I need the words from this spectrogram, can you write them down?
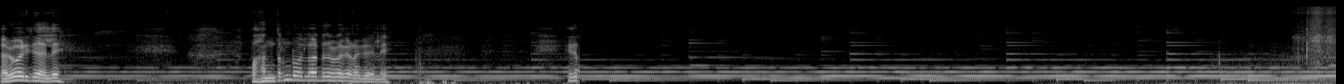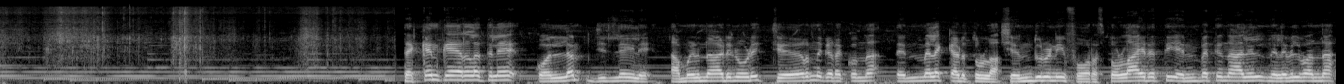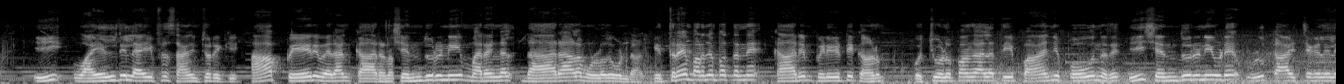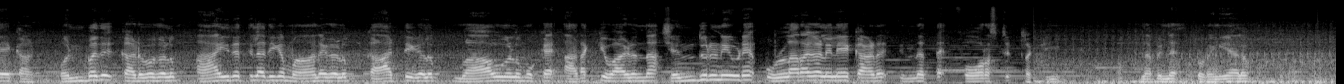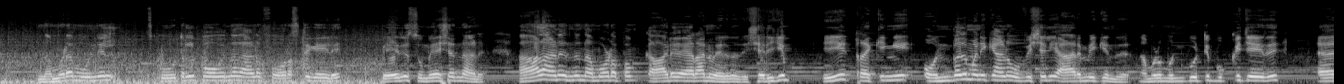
കഴിവടിച്ചതല്ലേ പന്ത്രണ്ട് കൊല്ലമായിട്ട് ഇവിടെ കിടക്കുകയല്ലേ? തെക്കൻ കേരളത്തിലെ കൊല്ലം ജില്ലയിലെ തമിഴ്നാടിനോട് ചേർന്ന് കിടക്കുന്ന തെന്മലക്കടുത്തുള്ള ചെന്തുരുണി ഫോറസ്റ്റ് തൊള്ളായിരത്തി എൺപത്തിനാലിൽ നിലവിൽ വന്ന ഈ വൈൽഡ് ലൈഫ് സാങ്ച്വറിക്ക് ആ പേര് വരാൻ കാരണം ചെന്തുരുണി മരങ്ങൾ ധാരാളം ഉള്ളത് കൊണ്ടാണ്. ഇത്രയും പറഞ്ഞപ്പോൾ തന്നെ കാര്യം പിടികിട്ടി കാണും. കൊച്ചു വെളുപ്പാങ്കാലത്ത് ഈ പാഞ്ഞു പോകുന്നത് ഈ ശെന്തുരുണിയുടെ ഉൾക്കാഴ്ചകളിലേക്കാണ്. ഒൻപത് കടുവകളും ആയിരത്തിലധികം ആനകളും കാട്ടികളും മ്ലാവുകളും ഒക്കെ അടക്കി വാഴുന്ന ശെന്തുരുണിയുടെ ഉള്ളറകളിലേക്കാണ് ഇന്നത്തെ ഫോറസ്റ്റ് ട്രക്കിംഗ്. എന്നാ പിന്നെ തുടങ്ങിയാലോ? നമ്മുടെ മുന്നിൽ സ്കൂട്ടറിൽ പോകുന്നതാണ് ഫോറസ്റ്റ് ഗൈഡ്. പേര് സുമേഷ് എന്നാണ്. ആളാണ് ഇന്ന് നമ്മോടൊപ്പം കാട് കയറാൻ വരുന്നത്. ശരിക്കും ഈ ട്രക്കിംഗ് ഒൻപത് മണിക്കാണ് ഒഫീഷ്യലി ആരംഭിക്കുന്നത്. നമ്മൾ മുൻകൂട്ടി ബുക്ക് ചെയ്ത്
